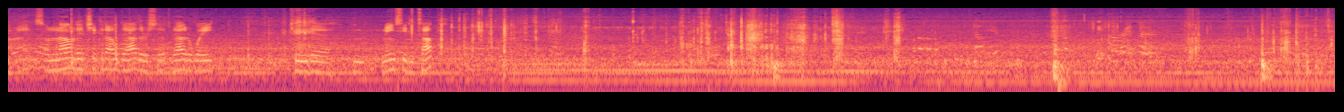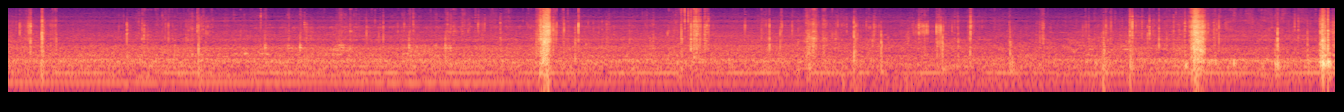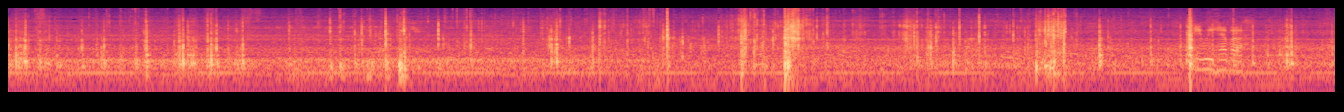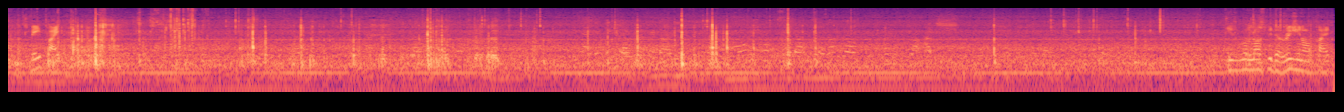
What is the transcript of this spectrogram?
Alright, so now let's check it out the other the other way to the main city top. Here we have a bay pipe. This one must be the original pipe.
